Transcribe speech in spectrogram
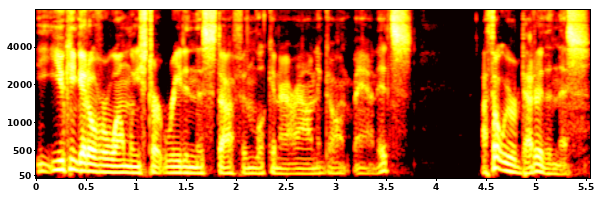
you can get overwhelmed when you start reading this stuff and looking around and going, man, it's, I thought we were better than this.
